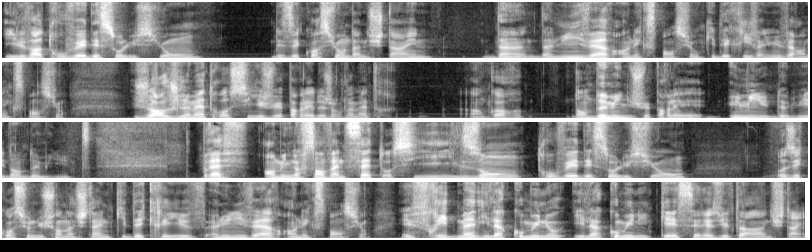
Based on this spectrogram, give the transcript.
il va trouver des solutions, des équations d'Einstein d'un univers en expansion, qui décrivent un univers en expansion. Georges Lemaître aussi, je vais parler de Georges Lemaître encore dans deux minutes, je vais parler une minute de lui dans deux minutes. Bref, en 1927 aussi, ils ont trouvé des solutions aux équations du champ d'Einstein qui décrivent un univers en expansion. Et Friedman, il a communiqué ses résultats à Einstein.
